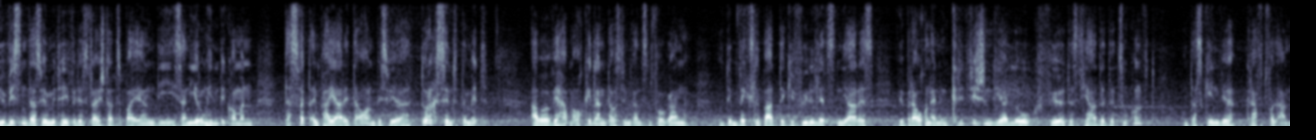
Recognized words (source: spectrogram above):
Wir wissen, dass wir mit Hilfe des Freistaats Bayern die Sanierung hinbekommen. Das wird ein paar Jahre dauern, bis wir durch sind damit. Aber wir haben auch gelernt aus dem ganzen Vorgang und dem Wechselbad der Gefühle letzten Jahres. Wir brauchen einen kritischen Dialog für das Theater der Zukunft und das gehen wir kraftvoll an.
